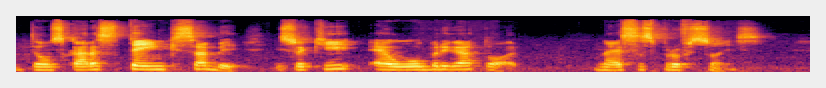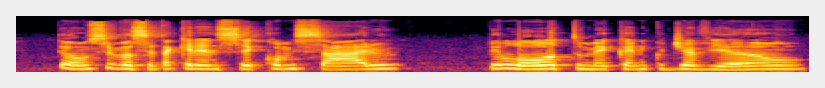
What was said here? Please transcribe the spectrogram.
Então os caras têm que saber. Isso aqui é obrigatório nessas profissões. Então, se você está querendo ser comissário, piloto, mecânico de avião,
